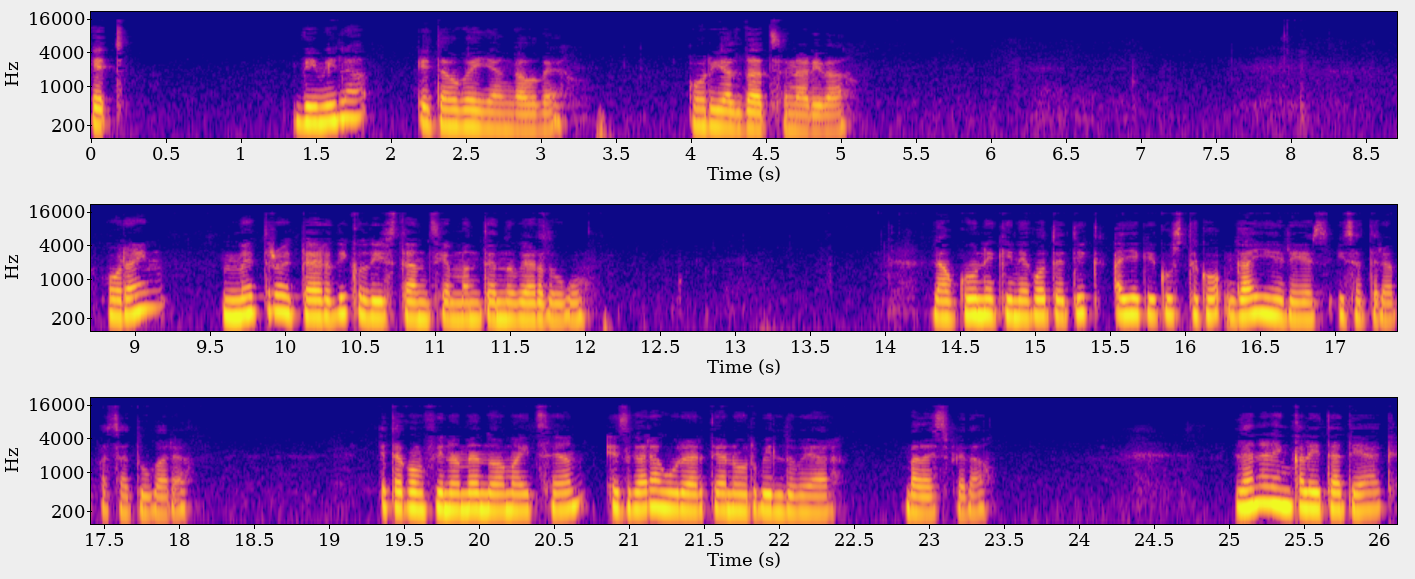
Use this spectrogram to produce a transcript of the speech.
Et, 2000 eta hogeian gaude, hori aldatzen ari da. Orain, metro eta erdiko distantzia mantendu behar dugu. Lagunekin egotetik haiek ikusteko gai ere ez izatera pasatu gara. Eta konfinamendu amaitzean ez gara gure artean hurbildu behar, bada ezpeda. Lanaren kalitateak,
